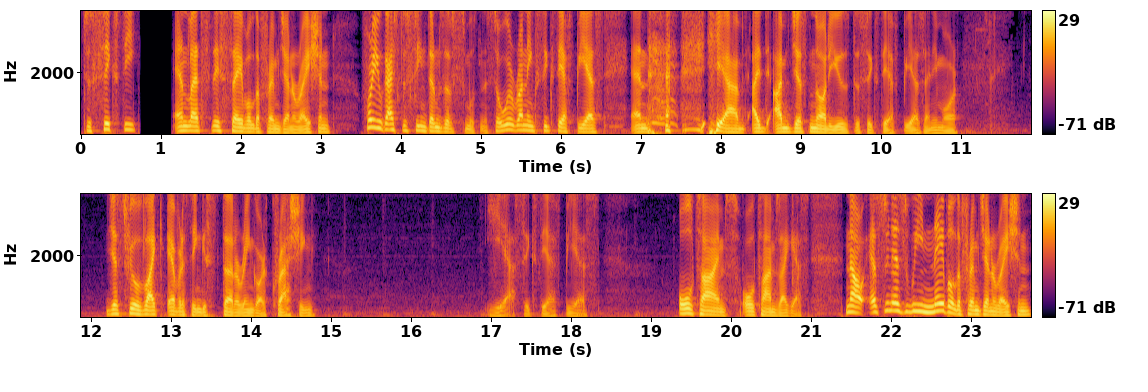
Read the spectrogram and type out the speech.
to 60 and let's disable the frame generation for you guys to see in terms of smoothness. So we're running 60 FPS and yeah, I, am just not used to 60 FPS anymore. It just feels like everything is stuttering or crashing. Yeah, 60 FPS. All times, all times I guess. Now, as soon as we enable the frame generation,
